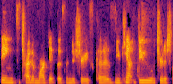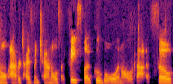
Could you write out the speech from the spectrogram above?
thing to try to market this industry because you can't do traditional advertisement channels like Facebook, Google, and all of that. So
